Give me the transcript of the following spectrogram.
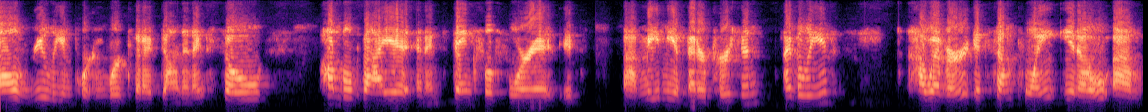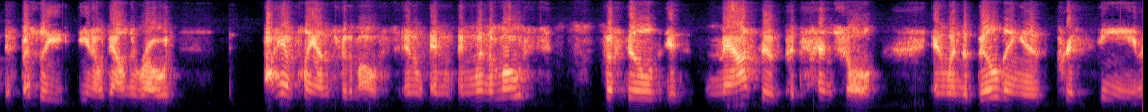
all really important work that I've done, and I'm so humbled by it, and I'm thankful for it. It's uh, made me a better person, I believe. However, at some point, you know, um, especially you know down the road, I have plans for the most, and and and when the most fulfills its massive potential, and when the building is pristine,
